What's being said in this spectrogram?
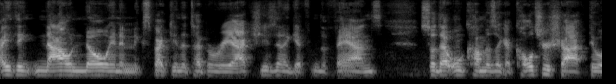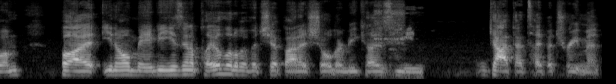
I think now knowing and expecting the type of reaction he's going to get from the fans, so that won't come as like a culture shock to him. But you know, maybe he's going to play a little bit of a chip on his shoulder because he got that type of treatment.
